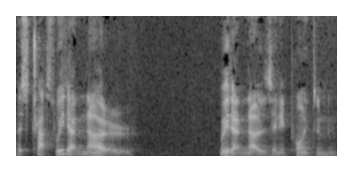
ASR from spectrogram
It's trust. We don't know. We don't know there's any point in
